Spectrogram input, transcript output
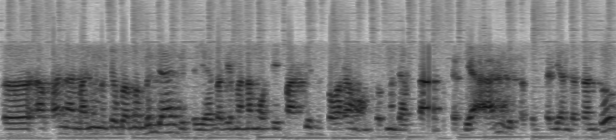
eh, apa namanya mencoba membedah gitu ya bagaimana motivasi seseorang untuk mendaftar pekerjaan gitu atau pekerjaan tertentu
